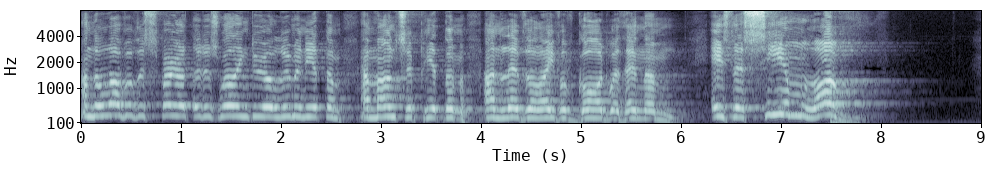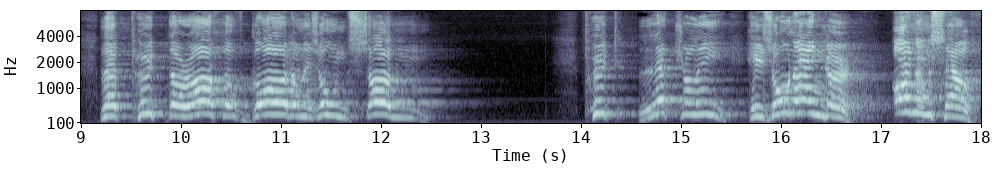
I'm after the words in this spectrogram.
and the love of the Spirit that is willing to illuminate them, emancipate them, and live the life of God within them, is the same love that put the wrath of God on His own Son, put literally His own anger on Himself,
